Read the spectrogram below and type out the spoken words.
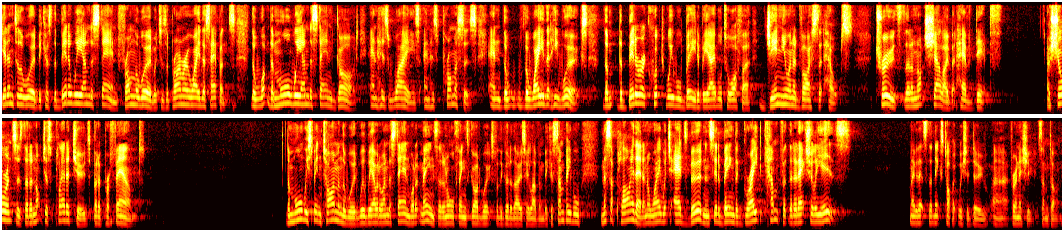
Get into the Word because the better we understand from the Word, which is the primary way this happens, the, the more we understand God and His ways and His promises and the, the way that He works, the, the better equipped we will be to be able to offer genuine advice that helps, truths that are not shallow but have depth, assurances that are not just platitudes but are profound the more we spend time in the Word, we'll be able to understand what it means that in all things God works for the good of those who love Him. Because some people misapply that in a way which adds burden instead of being the great comfort that it actually is. Maybe that's the next topic we should do uh, for an issue sometime.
